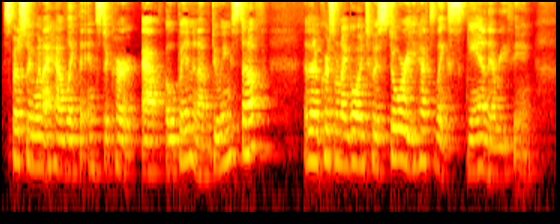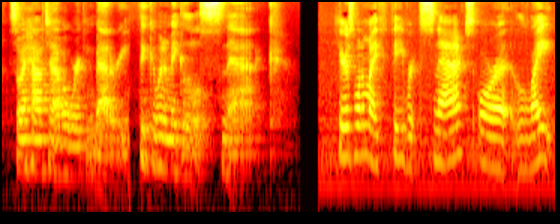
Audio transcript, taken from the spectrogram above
especially when I have like the Instacart app open and I'm doing stuff. And then of course when I go into a store, you have to like scan everything. So I have to have a working battery. I think I'm gonna make a little snack. Here's one of my favorite snacks or light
